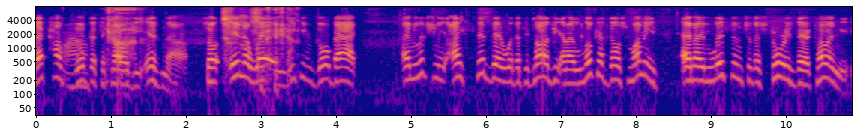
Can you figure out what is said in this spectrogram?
That's how wow. good the technology is now. So in a way, we can go back and literally, I sit there with the technology and I look at those mummies and I listen to the stories they're telling me,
